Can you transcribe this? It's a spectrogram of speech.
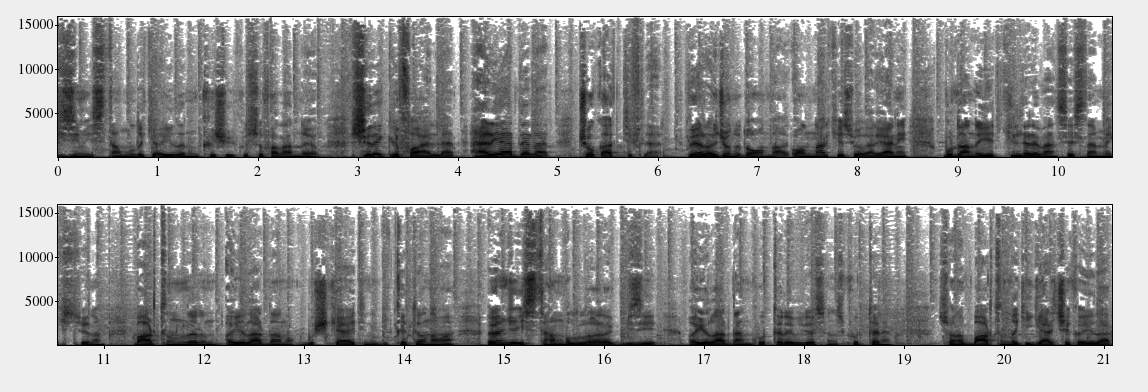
Bizim İstanbul'daki ayıların kış uykusu falan da yok. Sürekli faaller, her yerdeler, çok aktifler. Ve raconu da onlar, onlar kesiyorlar. Yani buradan da yetkililere ben seslenmek istiyorum. Bartınlıların ayılardan bu şikayetini dikkate alın ama önce İstanbul olarak bizi ayılardan kurtarabiliyorsanız kurtarın. Sonra Bartın'daki gerçek ayılar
